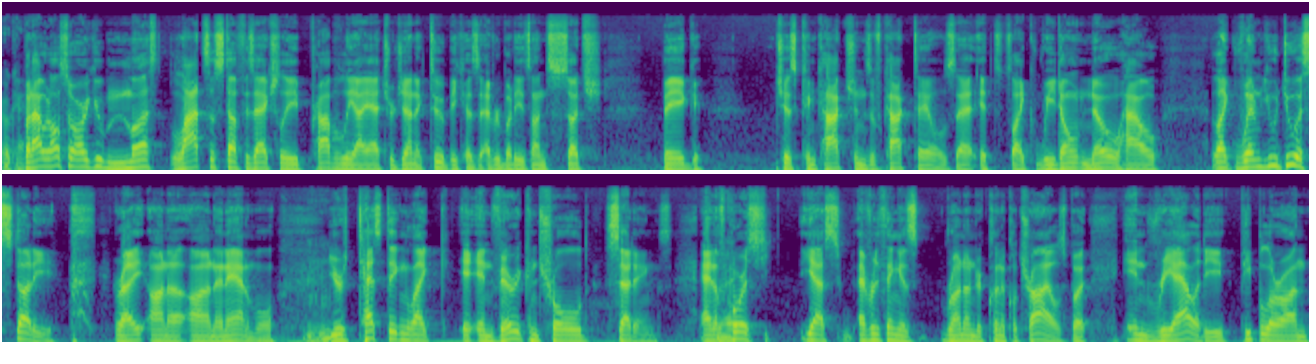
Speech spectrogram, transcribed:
Okay. But I would also argue must lots of stuff is actually probably iatrogenic too because everybody is on such big just concoctions of cocktails that it's like we don't know how like when you do a study right on a on an animal you're testing like in very controlled settings. And of Right. course yes everything is run under clinical trials but in reality people are on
